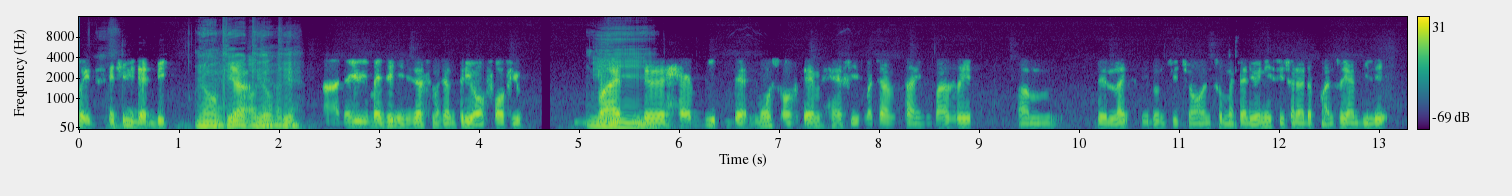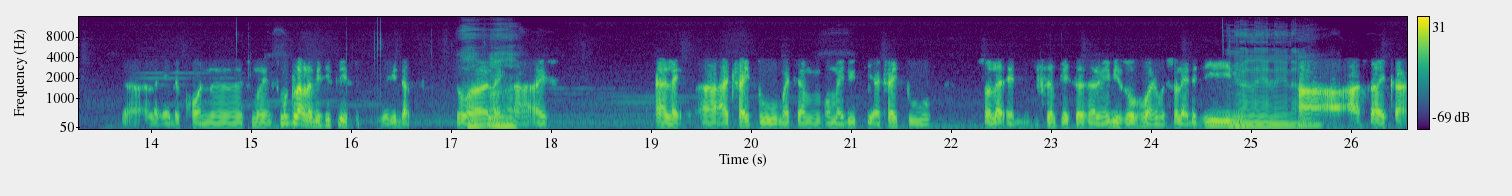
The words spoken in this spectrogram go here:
So it's actually that big. Yeah, okay, Yeah. okay, okay. Uh, then you imagine it's just macam three or four of you. But Ih. the habit that most of them have is macam time maghrib, um, the lights they don't switch on. So macam they only switch on at depan. So yang bilik, uh, like at the corner, semua semua gelap lah basically. It's very dark. So uh, like uh, I, uh, like uh, I try to macam on my duty, I try to solat at different places. Like maybe Zoho, I would solat at the gym. Yalah, yalah, yalah. Uh, asal kat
